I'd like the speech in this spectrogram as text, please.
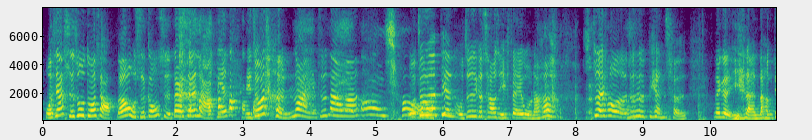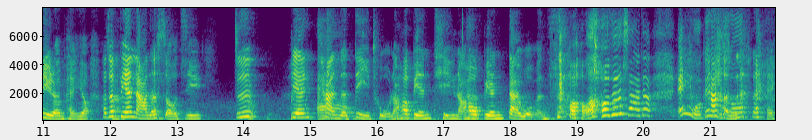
我现在时速多少？然后五十公尺大概在哪边？你就会很乱，你知道吗？我就是变，我就是一个超级废物，然后 最后呢，就是变成那个宜兰当地人朋友，他就边拿着手机，就是边看着地图，然后边听，然后边带我们走。哦，真的吓到？哎、我跟你说，累，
